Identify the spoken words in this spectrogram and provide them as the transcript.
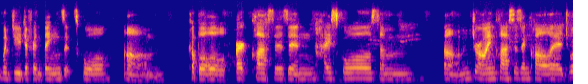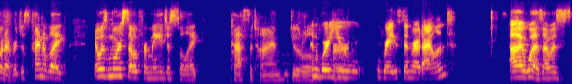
would do different things at school. Um, a couple art classes in high school, some um, drawing classes in college, whatever. Just kind of like it was more so for me just to like pass the time, doodle. And were or, you raised in Rhode Island? I was. I was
